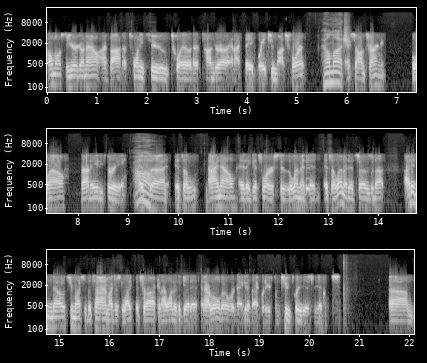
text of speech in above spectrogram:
almost a year ago now, I bought a 22 Toyota Tundra, and I paid way too much for it. How much? And so I'm trying to, well, about 83. Oh. It's a, it's a, I know it, it gets worse because it's a limited. It's a limited, so it was about. I didn't know too much at the time. I just liked the truck and I wanted to get it, and I rolled over negative equity from two previous vehicles. Um,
